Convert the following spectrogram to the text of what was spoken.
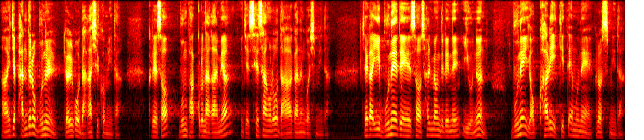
아, 이제 반대로 문을 열고 나가실 겁니다. 그래서 문 밖으로 나가면 이제 세상으로 나아가는 것입니다. 제가 이 문에 대해서 설명드리는 이유는 문의 역할이 있기 때문에 그렇습니다.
